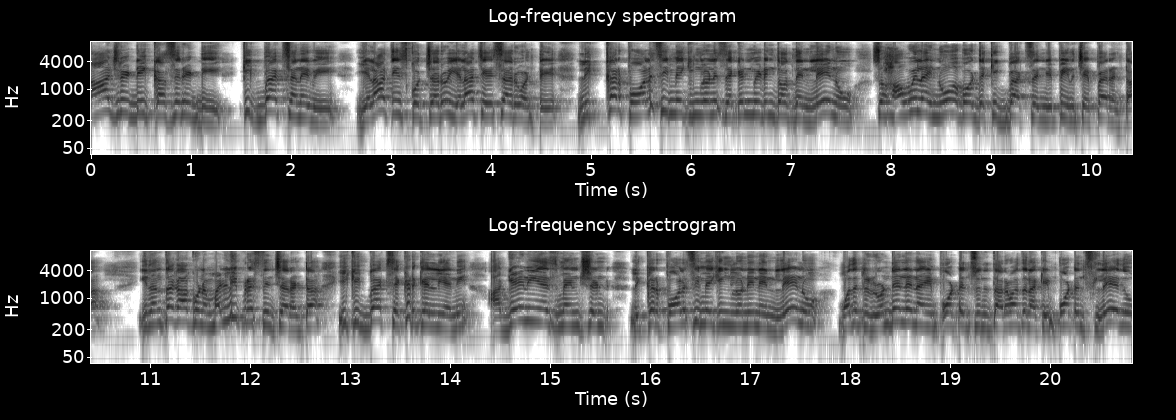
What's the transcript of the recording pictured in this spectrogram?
రాజ్ రెడ్డి కసిరెడ్డి కిక్ బ్యాక్స్ అనేవి ఎలా తీసుకొచ్చారు ఎలా చేశారు అంటే లిక్కర్ పాలసీ మేకింగ్లోనే సెకండ్ మీటింగ్తో నేను లేను so how will I know about the kickbacks అని చెప్పి ఈయన చెప్పారంట. ఇదంతా కాకుండా మళ్ళీ ప్రశ్నించారంట ఈ కిక్ బ్యాక్స్ ఎక్కడికి వెళ్ళి అని? Again he's mentioned liquor policy మేకింగ్లోనే నేను లేను. మొదటి రెండేళ్ళే నా ఇంపార్టెన్స్ ఉంది తర్వాత నాకు ఇంపార్టెన్స్ లేదు.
